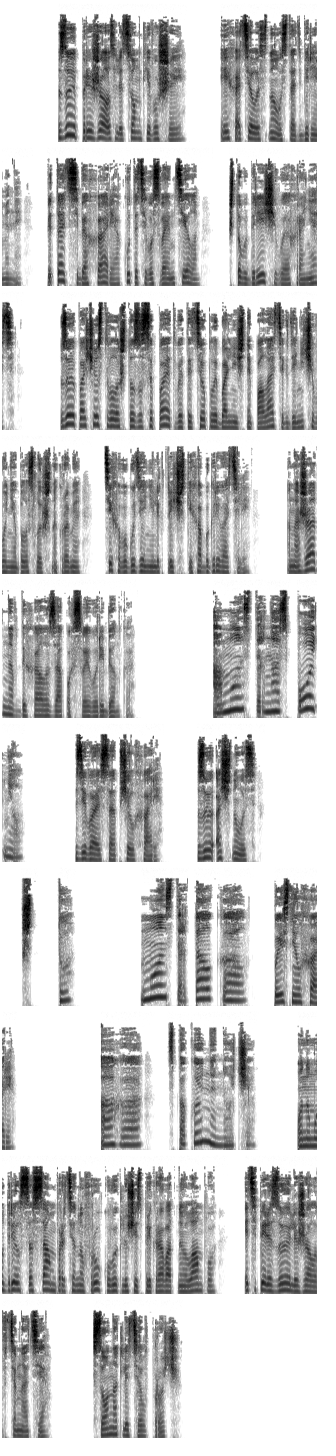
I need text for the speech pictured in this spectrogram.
Зоя прижалась лицом к его шее. Ей хотелось снова стать беременной, питать себя Хари, окутать его своим телом, чтобы беречь его и охранять. Зоя почувствовала, что засыпает в этой теплой больничной палате, где ничего не было слышно, кроме тихого гудения электрических обогревателей. Она жадно вдыхала запах своего ребенка. «А монстр нас поднял», — зевая сообщил Харри. Зоя очнулась. «Что?» «Монстр толкал», — пояснил Харри. «Ага, спокойной ночи». Он умудрился сам, протянув руку, выключить прикроватную лампу, и теперь Зоя лежала в темноте. Сон отлетел прочь.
